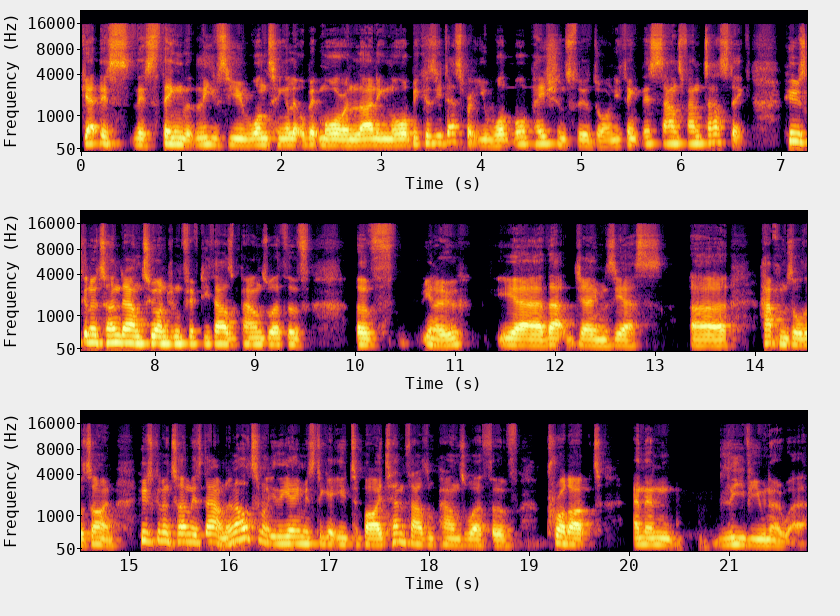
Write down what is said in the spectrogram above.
get this this thing that leaves you wanting a little bit more and learning more because you're desperate. You want more patients through the door, and you think this sounds fantastic. Who's going to turn down two hundred and fifty thousand pounds worth of of you know? Yeah, that James. Yes, uh, happens all the time. Who's going to turn this down? And ultimately, the aim is to get you to buy ten thousand pounds worth of product and then leave you nowhere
